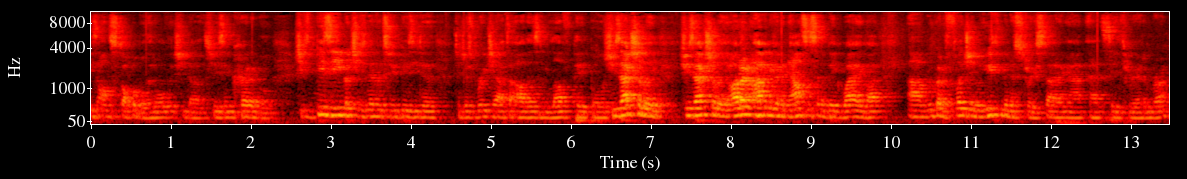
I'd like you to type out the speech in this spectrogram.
is unstoppable in all that she does. She's incredible. She's busy, but she's never too busy to, to just reach out to others and love people. She's actually she's actually I don't I haven't even announced this in a big way, but um, we've got a fledgling youth ministry starting out at C3 Edinburgh.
